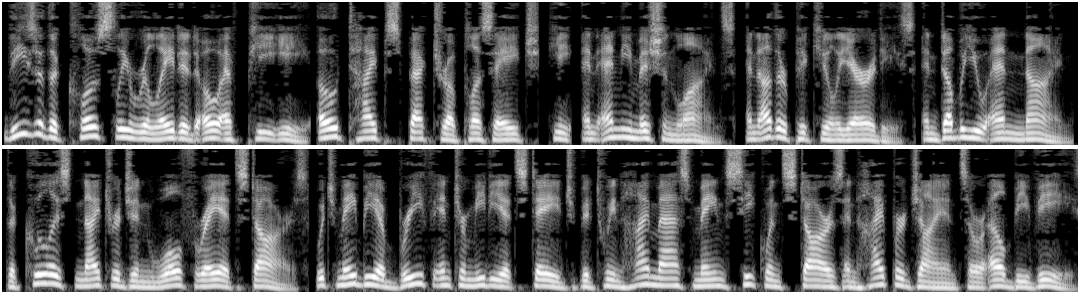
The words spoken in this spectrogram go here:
These are the closely related OFPE O-type spectra plus H, He, and N emission lines, and other peculiarities and WN9 the coolest nitrogen Wolf-Rayet stars which may be a brief intermediate stage between high-mass main sequence stars and hypergiants or LBVs.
